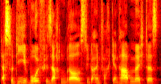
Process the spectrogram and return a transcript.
dass du die Wohlfühlsachen brauchst, die du einfach gern haben möchtest.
